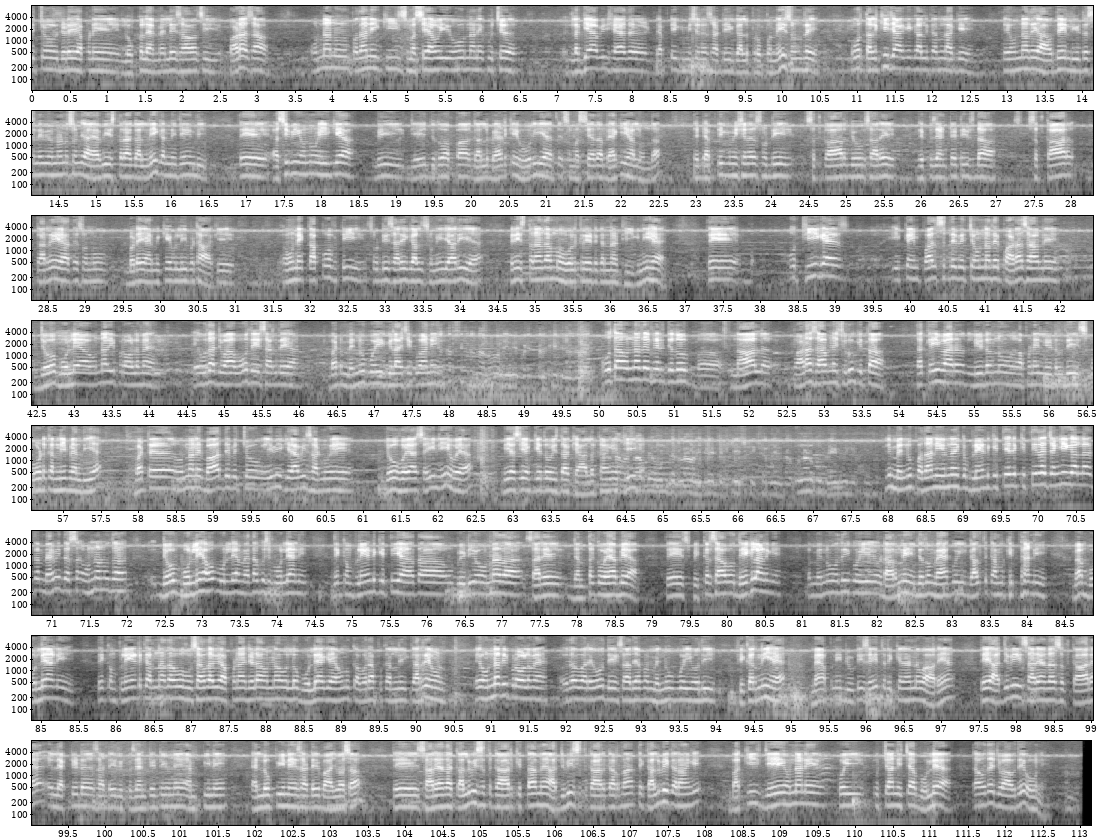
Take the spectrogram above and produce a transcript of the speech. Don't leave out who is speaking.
Speaker 1: ਵਿੱਚੋਂ ਜਿਹੜੇ ਆਪਣੇ ਲੋਕਲ ਐਮਐਲਏ ਸਾਹਿਬ ਸੀ ਪਾੜਾ ਸਾਹਿਬ, ਉਹਨਾਂ ਨੂੰ ਪਤਾ ਨਹੀਂ ਕੀ ਸਮੱਸਿਆ ਹੋਈ, ਉਹ ਉਹਨਾਂ ਨੇ ਕੁਝ ਲੱਗਿਆ ਵੀ ਸ਼ਾਇਦ ਡਿਪਟੀ ਕਮਿਸ਼ਨਰ ਸਾਡੀ ਗੱਲ ਪ੍ਰੋਪਰ ਨਹੀਂ ਸੁਣਦੇ। ਉਹ ਤਲਖੀ ਜਾ ਕੇ ਗੱਲ ਕਰਨ ਲੱਗੇ ਤੇ ਉਹਨਾਂ ਦੇ ਆਪਦੇ ਲੀਡਰਸ ਨੇ ਵੀ ਉਹਨਾਂ ਨੂੰ ਸਮਝਾਇਆ ਵੀ ਇਸ ਤਰ੍ਹਾਂ ਗੱਲ ਨਹੀਂ ਕਰਨੀ ਚਾਹੀਦੀ। ਤੇ ਅਸੀਂ ਵੀ ਉਹਨੂੰ ਇਹੀ ਕਿਹਾ ਵੀ ਜੇ ਜਦੋਂ ਆਪਾਂ ਗੱਲ ਬੈਠ ਕੇ ਹੋ ਰਹੀ ਹੈ ਤੇ ਸਮੱਸਿਆ ਦਾ ਬਹਿ ਕੇ ਹੱਲ ਹੁੰਦਾ, ਤੇ ਡਿਪਟੀ ਕਮਿਸ਼ਨਰ ਤੁਹਾਡੀ ਸਤਿਕਾਰਯੋਗ ਸਾਰੇ ਰਿਪਰੈਜ਼ੈਂਟੇਟਿਵਸ ਦਾ ਸਤਿਕਾਰ ਕਰ ਰਹੇ ਆ ਤੇ ਤੁਹਾਨੂੰ ਬੜੇ ਐਮਿਕੇਬਲੀ ਬਿਠਾ ਕੇ ਉਹਨੇ ਕੱਪ ਆਫ ਟੀ ਤੁਹਾਡੀ ਸਾਰੀ ਗੱਲ ਸੁਣੀ ਜਾ ਰਹੀ ਹੈ। ਫਿਰ ਇਸ ਤਰ੍ਹਾਂ ਦਾ ਮਾਹੌਲ ਕ੍ਰੀਏਟ ਕਰਨਾ ਠੀਕ ਨਹੀਂ ਹੈ। ਤੇ ਉਹ ਠੀਕ ਹੈ ਇੱਕ ਇੰਪਲਸ ਦੇ ਵਿੱਚ ਉਹਨਾਂ ਦੇ ਪਹਾੜਾ ਸਾਹਿਬ ਨੇ ਜੋ ਬੋਲਿਆ ਉਹਨਾਂ ਦੀ ਪ੍ਰੋਬਲਮ ਹੈ। ਇਹ ਉਹਦਾ ਜਵਾਬ ਉਹ ਦੇ ਸਕਦੇ ਆ ਬਟ ਮੈਨੂੰ ਕੋਈ ਗਿਲਾ ਸ਼ਿਕਵਾ ਨਹੀਂ। ਉਹ ਤਾਂ ਉਹਨਾਂ ਦੇ ਫਿਰ ਜਦੋਂ ਨਾਲ ਪਾੜਾ ਸਾਹਿਬ ਨੇ ਸ਼ੁਰੂ ਕੀਤਾ ਤਾਂ ਕਈ ਵਾਰ ਲੀਡਰ ਨੂੰ ਆਪਣੇ ਲੀਡਰ ਦੀ ਸਪੋਰਟ ਕਰਨੀ ਪੈਂਦੀ ਹੈ। ਬਟ ਉਹਨਾਂ ਨੇ ਬਾਅਦ ਦੇ ਵਿੱਚੋਂ ਇਹ ਵੀ ਕਿਹਾ ਵੀ ਸਾਨੂੰ ਇਹ ਜੋ ਹੋਇਆ ਸਹੀ ਨਹੀਂ ਹੋਇਆ ਵੀ ਅਸੀਂ ਅੱਗੇ ਤੋਂ ਇਸ ਦਾ ਖਿਆਲ ਰੱਖਾਂਗੇ ਠੀਕ ਹੈ।
Speaker 2: ਸਾਹਿਬ ਦੇ ਓਮ ਬਿਰਲਾ ਹੋਣੀ ਜਿਹੜੇ ਡਿਪਟੀ ਸਪੀਕਰ ਨੇ ਤਾਂ ਉਹਨਾਂ ਨੂੰ ਕੰਪਲੇਂਟ ਵੀ ਕੀਤੀ
Speaker 1: ਨਹੀਂ ਮੈਨੂੰ ਪਤਾ ਨਹੀਂ ਉਹਨਾਂ ਨੇ ਕੰਪਲੇਂਟ ਕੀਤੀ ਹੈ। ਤੇ ਕੀਤੀ ਤਾਂ ਚੰਗੀ ਗੱਲ ਹੈ ਤਾਂ ਮੈਂ ਵੀ ਦੱਸਾਂ ਉਹਨਾਂ ਨੂੰ ਤਾਂ ਜੋ ਬੋਲਿਆ ਉਹ ਬੋਲਿਆ ਮੈਂ ਤਾਂ ਕੁਝ ਬੋਲਿਆ ਨਹੀਂ। ਜੇ ਕੰਪਲੇਂਟ ਕੀਤੀ ਆ ਤਾਂ ਉਹ ਵੀਡੀਓ ਉਹਨਾਂ ਦਾ ਸਾਰੇ ਜਨਤਕ ਹੋਇਆ ਪਿਆ ਤੇ ਸਪੀਕਰ ਸਾਹਿਬ ਉਹ ਦੇਖ ਲੈਣਗੇ। ਤੇ ਮੈਨੂੰ ਉਹਦੀ ਕੋਈ ਡਰ ਨਹੀਂ ਜਦੋਂ ਮੈਂ ਕੋਈ ਗਲਤ ਕੰਮ ਕੀਤਾ ਨਹੀਂ ਮੈਂ ਬੋਲਿਆ ਨਹੀਂ ਤੇ ਕੰਪਲੇਂਟ ਕਰਨਾ ਤਾਂ ਉਹ ਹੋ ਸਕਦਾ ਵੀ ਆਪਣਾ ਜਿਹੜਾ ਉਹਨਾਂ ਵੱਲੋਂ ਬੋਲਿਆ ਗਿਆ, ਉਹਨੂੰ ਕਵਰ ਅਪ ਕਰਨ ਲਈ ਕਰ ਰਹੇ ਹੋਣ। ਇਹ ਉਹਨਾਂ ਦੀ ਪ੍ਰੋਬਲਮ ਹੈ। ਉਹਦੇ ਬਾਰੇ ਉਹ ਦੇਖ ਸਕਦੇ ਆ, ਪਰ ਮੈਨੂੰ ਕੋਈ ਉਹਦੀ ਫਿਕਰ ਨਹੀਂ ਹੈ। ਮੈਂ ਆਪਣੀ ਡਿਊਟੀ ਸਹੀ ਤਰੀਕੇ ਨਾਲ ਨਿਭਾ ਰਿਹਾ। ਤੇ ਅੱਜ ਵੀ ਸਾਰਿਆਂ ਦਾ ਸਤਿਕਾਰ ਹੈ। ਇਲੈਕਟਿਡ ਸਾਡੇ ਰਿਪਰੈਜ਼ੈਂਟੇਟਿਵ ਨੇ ਐਮਪੀ ਨੇ ਐਲਓਪੀ ਨੇ ਸਾਡੇ ਬਾਜਵਾ ਸਾਹਿਬ। ਤੇ ਸਾਰਿਆਂ ਦਾ ਕੱਲ ਵੀ ਸਤਿਕਾਰ ਕੀਤਾ, ਮੈਂ ਅੱਜ ਵੀ ਸਤਿਕਾਰ ਕਰਦਾ ਤੇ ਕੱਲ ਵੀ ਕਰਾਂਗੇ। ਬਾਕੀ ਜੇ ਉਹਨਾਂ ਨੇ ਕੋਈ ਉੱਚਾ ਨੀਚਾ ਬੋਲਿਆ, ਤਾਂ ਉਹਦੇ ਜਵਾਬ ਦੇ ਉਹ ਨੇ।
